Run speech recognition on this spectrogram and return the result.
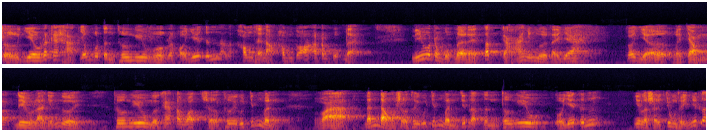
sự gieo rắc các hạt giống của tình thương yêu vượt ra khỏi giới tính là không thể nào không có ở trong cuộc đời nếu trong cuộc đời này tất cả những người tại gia có vợ và chồng đó, đều là những người thương yêu người khác thông qua sự thương của chính mình. Và đánh đồng sự thương của chính mình chính là tình thương yêu của giới tính như là sự chung thủy nhất đó,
